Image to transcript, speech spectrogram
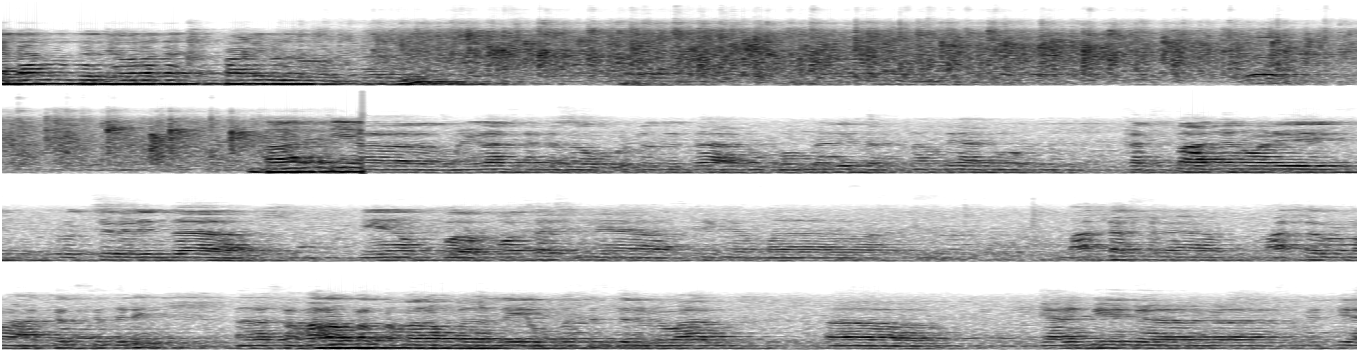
ಎಲ್ಲರೂ ಒಂದು ಜೋರಾದ ಚಪ್ಪಾಳೆಗಳು ಭಾರತೀಯ ಮಹಿಳಾ ಸಂಘದ ಒಕ್ಕೂಟದಿಂದ ಹಾಗೂ ಬೊಮ್ಮನಹಳ್ಳಿ ತರಕನಾಂಬೆ ಹಾಗೂ ಕಸ್ಬ ಅಂಗನವಾಡಿ ವೃತ್ತಗಳಿಂದ ಏನು ಪೋಷಣೆಯ ಮಾಸಾಸನ ಮಾಸವನ್ನು ಆಚರಿಸಿದ್ದೀರಿ. ಅದರ ಸಮಾರೋಪ ಸಮಾರಂಭದಲ್ಲಿ ಉಪಸ್ಥಿತರಿರುವ ಗ್ಯಾರಂಟಿಗಳ ಸಮಿತಿಯ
